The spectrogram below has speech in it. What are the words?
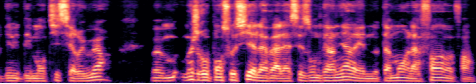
démenti ces rumeurs. Euh, moi, je repense aussi à la, à la, saison dernière et notamment à la fin. Enfin,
